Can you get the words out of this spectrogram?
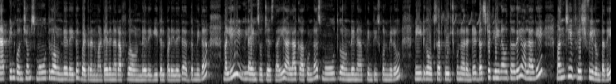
నాప్కిన్ కొంచెం స్మూత్గా ఉండేదైతే బెటర్ అనమాట ఏదైనా రఫ్గా ఉండేది గీతలు పడేదైతే అద్దం మీద మళ్ళీ లైన్స్ వచ్చేస్తాయి. అలా కాకుండా స్మూత్గా ఉండే నాప్కిన్ తీసుకొని మీరు నీట్గా ఒకసారి తుడుచుకున్నారంటే డస్ట్ క్లీన్ అవుతుంది. అలాగే మంచి ఫ్రెష్ ఫీల్ ఉంటుంది.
